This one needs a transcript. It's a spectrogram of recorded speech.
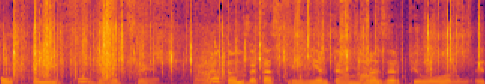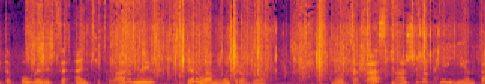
Ух ты, пуговицы! Вот он заказ клиента Mother Pearl. Это пуговицы антикварные, перламутровые. Вот заказ нашего клиента.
